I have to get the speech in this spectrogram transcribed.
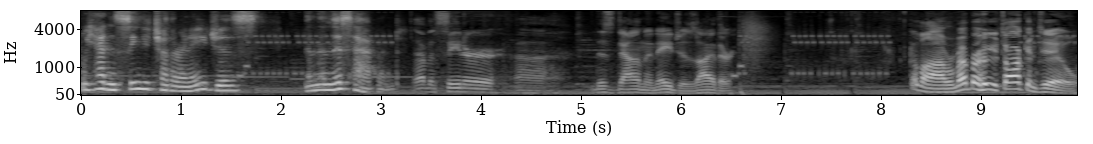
We hadn't seen each other in ages, and then this happened. I haven't seen her uh, this down in ages either. Come on, remember who you're talking to.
